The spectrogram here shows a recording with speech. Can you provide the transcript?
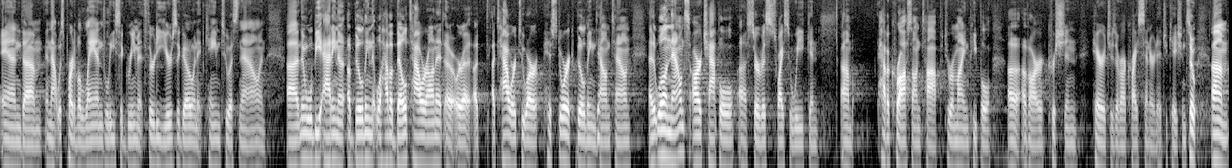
and, um, and that was part of a land lease agreement 30 years ago, and it came to us now. And uh, then we'll be adding a, a, building that will have a bell tower on it, uh, or a, a, a, tower to our historic building downtown. And it will announce our chapel uh, service twice a week and um, have a cross on top to remind people uh, of our Christian heritage of our Christ centered education. So, um,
